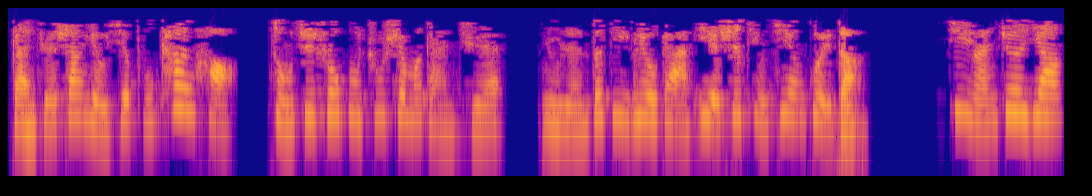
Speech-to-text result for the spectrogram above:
感觉上有些不看好，总是说不出什么感觉。女人的第六感也是挺见鬼的。既然这样，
